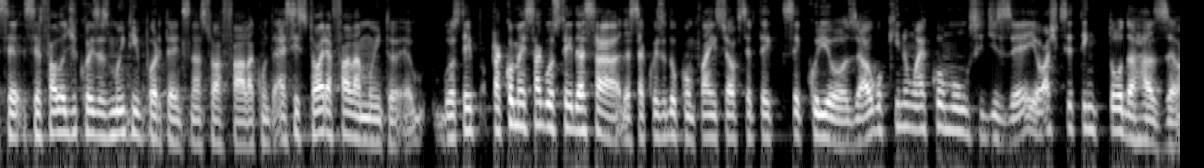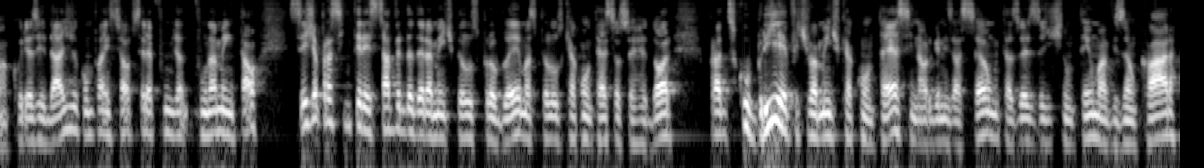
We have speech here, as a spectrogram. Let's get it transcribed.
você é, falou de coisas muito importantes na sua fala. Essa história fala muito. Eu gostei, para começar, gostei dessa, dessa coisa do compliance officer ter que ser curioso. É algo que não é comum se dizer, e eu acho que você tem toda a razão. A curiosidade do compliance officer é funda fundamental, seja para se interessar verdadeiramente pelos problemas, pelos que acontecem ao seu redor, para descobrir efetivamente o que acontece na organização. Muitas vezes a gente não tem uma visão clara.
